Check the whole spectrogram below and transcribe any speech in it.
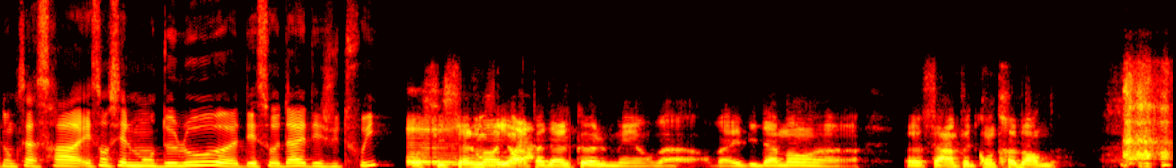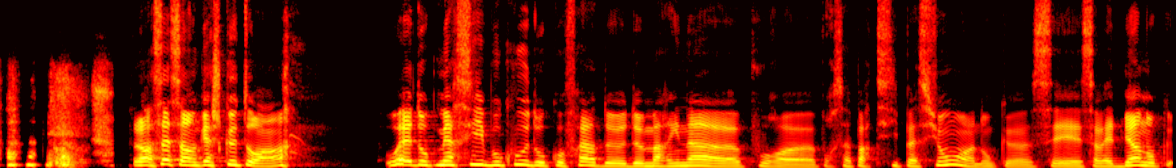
donc ça sera essentiellement de l'eau, euh, des sodas et des jus de fruits. Officiellement, il n'y aura voilà. pas d'alcool, mais on va, on va évidemment euh, euh, faire un peu de contrebande. Alors ça, ça engage que toi. hein. Ouais, donc merci beaucoup donc, au frère de, de Marina euh, pour, euh, pour sa participation. Donc euh, c'est, ça va être bien. Donc,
